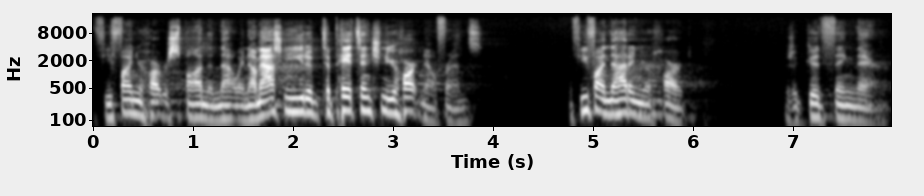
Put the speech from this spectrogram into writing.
If you find your heart responding that way, now I'm asking you to, to pay attention to your heart now, friends. If you find that in your heart, there's a good thing there.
